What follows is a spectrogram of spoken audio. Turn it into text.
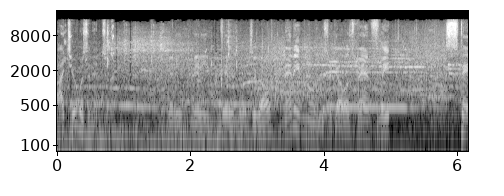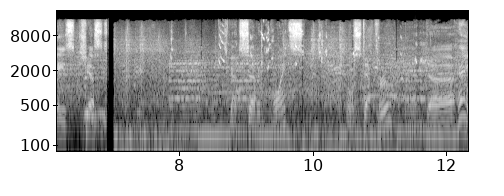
I too was an intern. Many, many, many moons ago. many moons ago as Van Fleet stays just. Got seven points. We'll step through. And uh, hey,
